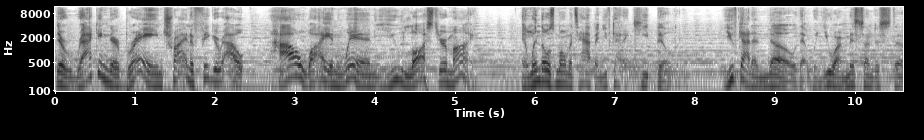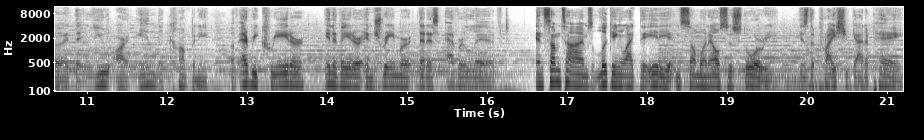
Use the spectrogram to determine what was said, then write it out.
they're racking their brain trying to figure out how, why, and when you lost your mind. And when those moments happen, you've got to keep building. You've got to know that when you are misunderstood, that you are in the company of every creator, innovator, and dreamer that has ever lived. And sometimes looking like the idiot in someone else's story is the price you gotta pay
